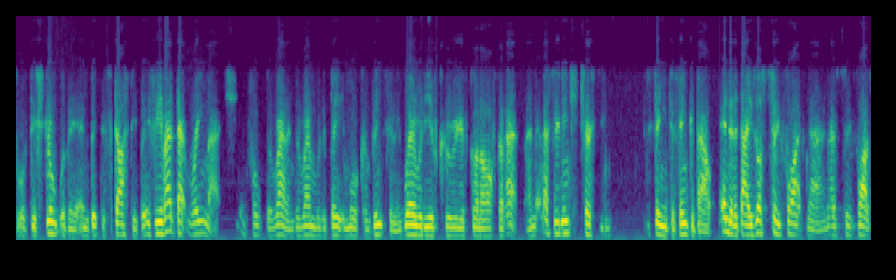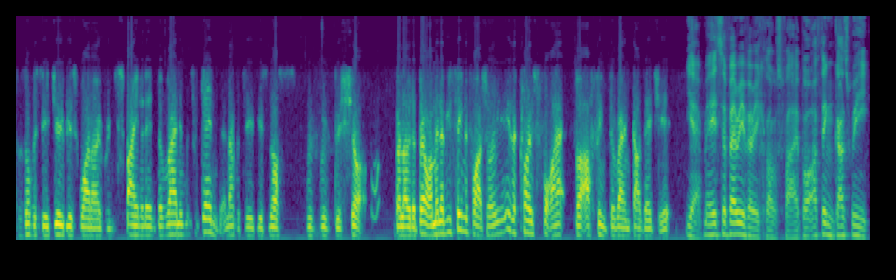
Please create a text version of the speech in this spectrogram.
sort of distraught with it and a bit disgusted. But if he had that rematch and fought Duran and Duran would have beaten more convincingly, where would have career have gone after that? And that's an interesting thing to think about. End of the day, he's lost two fights now, and those two fights was obviously a dubious one over in Spain, and then Duran, which again another dubious loss with, with the shot below the belt. I mean, have you seen the fight? So it is a close fight, but I think Duran does edge it. Yeah, it's a very, very close fight. But I think as we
